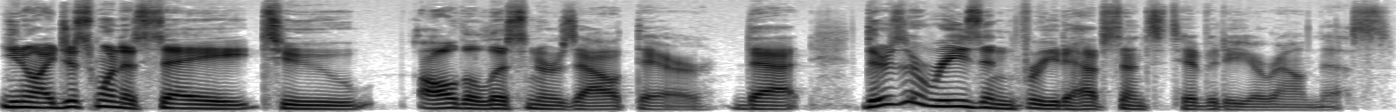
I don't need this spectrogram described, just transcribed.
you know i just want to say to all the listeners out there that there's a reason for you to have sensitivity around this.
